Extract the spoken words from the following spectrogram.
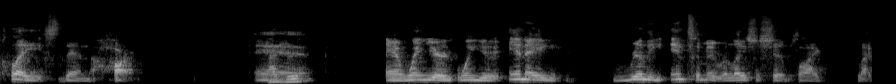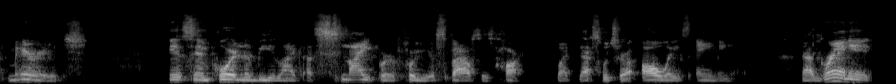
place than the heart. And and when you're when you're in a really intimate relationships like like marriage it's important to be like a sniper for your spouse's heart. Like that's what you're always aiming at. Now granted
